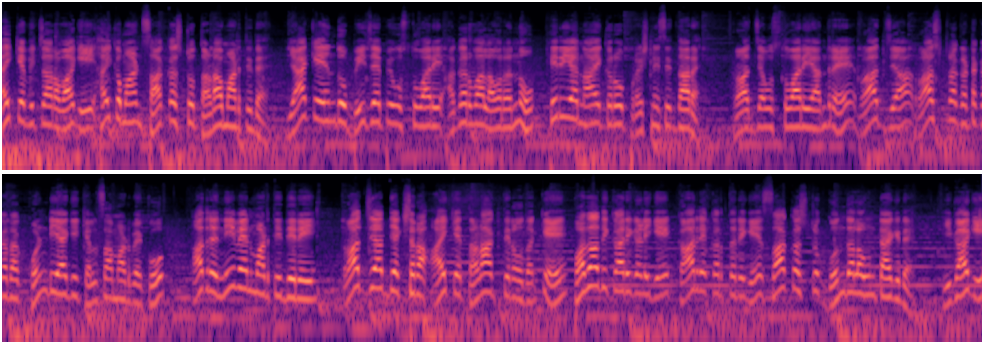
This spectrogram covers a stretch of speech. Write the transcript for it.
ಆಯ್ಕೆ ವಿಚಾರವಾಗಿ ಹೈಕಮಾಂಡ್ ಸಾಕಷ್ಟು ತಡ ಮಾಡ್ತಿದೆ. ಯಾಕೆ ಎಂದು ಬಿಜೆಪಿ ಉಸ್ತುವಾರಿ ಅಗರ್ವಾಲ್ ಅವರನ್ನು ಹಿರಿಯ ನಾಯಕರು ಪ್ರಶ್ನಿಸಿದ್ದಾರೆ. ರಾಜ್ಯ ಉಸ್ತುವಾರಿ ಅಂದ್ರೆ ರಾಜ್ಯ ರಾಷ್ಟ್ರ ಘಟಕದ ಕೊಂಡಿಯಾಗಿ ಕೆಲಸ ಮಾಡಬೇಕು. ಆದ್ರೆ ನೀವೇನ್ ಮಾಡ್ತಿದ್ದೀರಿ? ರಾಜ್ಯಾಧ್ಯಕ್ಷರ ಆಯ್ಕೆ ತಡ ಆಗ್ತಿರೋದಕ್ಕೆ ಪದಾಧಿಕಾರಿಗಳಿಗೆ, ಕಾರ್ಯಕರ್ತರಿಗೆ ಸಾಕಷ್ಟು ಗೊಂದಲ ಉಂಟಾಗಿದೆ. ಹೀಗಾಗಿ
